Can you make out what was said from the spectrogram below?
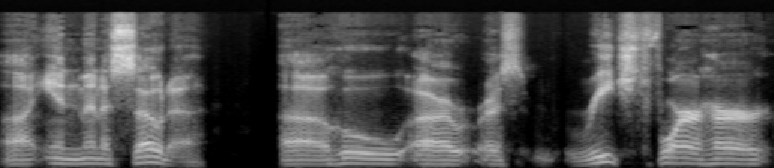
uh, in Minnesota uh, who uh, reached for her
